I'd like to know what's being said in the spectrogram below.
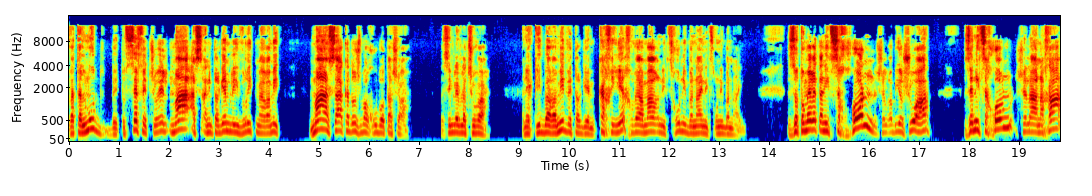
והתלמוד בתוספת שואל, מה, אני מתרגם לעברית מארמית, מה עשה הקדוש ברוך הוא באותה שעה? תשים לב לתשובה. אני אגיד בארמית ואתרגם, כך חייך ואמר, ניצחוני בניי, ניצחוני בניי. זאת אומרת, הניצחון של רבי יהושע זה ניצחון של ההנחה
